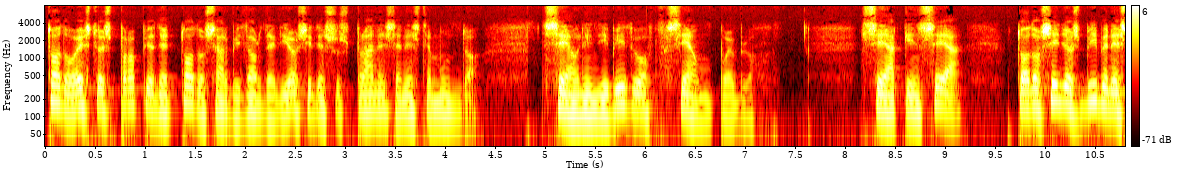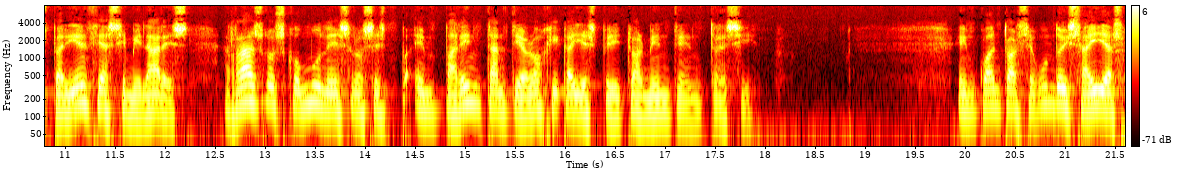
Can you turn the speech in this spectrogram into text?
Todo esto es propio de todo servidor de Dios y de sus planes en este mundo, sea un individuo, sea un pueblo. Sea quien sea, todos ellos viven experiencias similares, rasgos comunes los emparentan teológica y espiritualmente entre sí. En cuanto al segundo Isaías,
